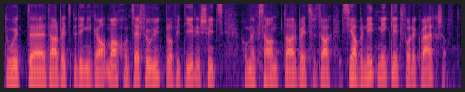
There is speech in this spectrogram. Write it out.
tut, äh, die Arbeitsbedingungen abmachen. Und sehr viele Leute profitieren in der Schweiz von einem Gesamtarbeitsvertrag, sind aber nicht Mitglied von einer Gewerkschaft.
